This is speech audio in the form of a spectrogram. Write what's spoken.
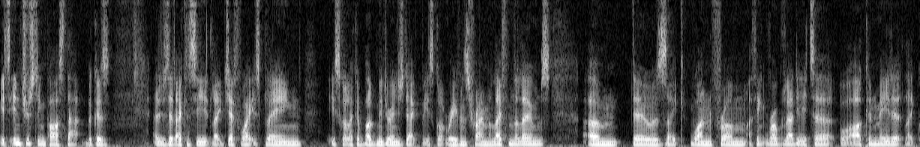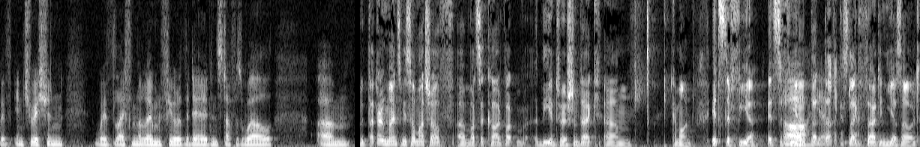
It's interesting past that because, as you said, I can see like Jeff White is playing. He's got like a bug mid range deck, but he's got Raven's Crime and Life from the Loams. Um, there was like one from I think Rob Gladiator or Arkan made it like with Intuition, with Life from the Loam and Field of the Dead and stuff as well. Um, that reminds me so much of um, what's it called? What, the Intuition deck. Um, come on, it's the fear. It's the fear. Oh, that, yeah, that deck is like yeah. 13 years old.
